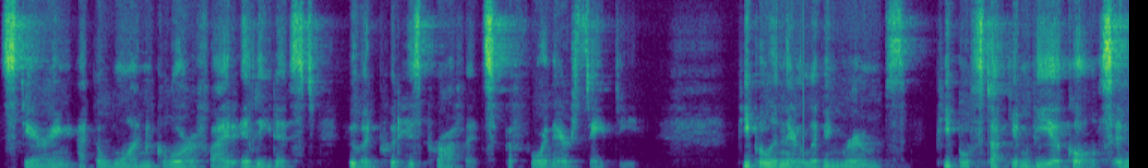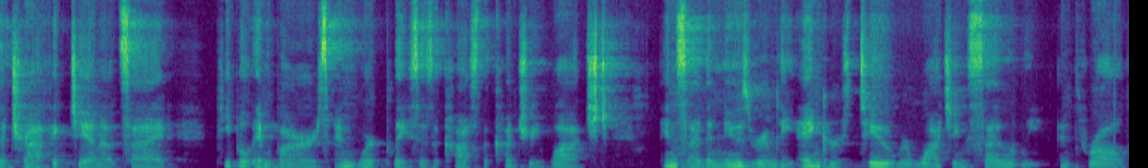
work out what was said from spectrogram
staring at the one glorified elitist who had put his profits before their safety. People in their living rooms, people stuck in vehicles in the traffic jam outside, people in bars and workplaces across the country watched. Inside the newsroom, the anchors too were watching silently, enthralled,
